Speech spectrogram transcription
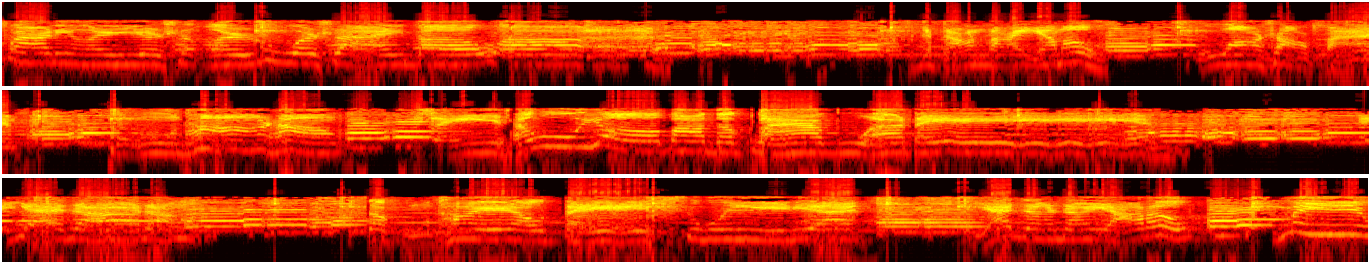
传令一声如山倒啊！这个张大野猫往上翻，公堂上伸手要把个关过得，眼睁睁。这公堂也要带徐贵莲，眼睁睁丫头没有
